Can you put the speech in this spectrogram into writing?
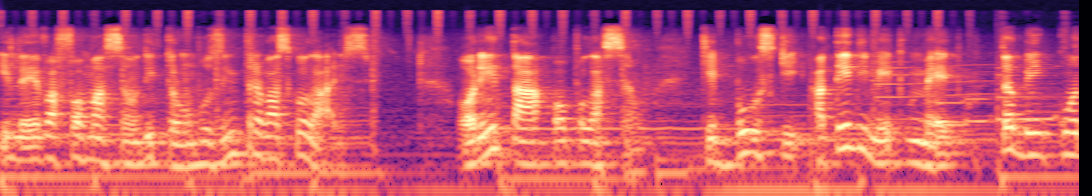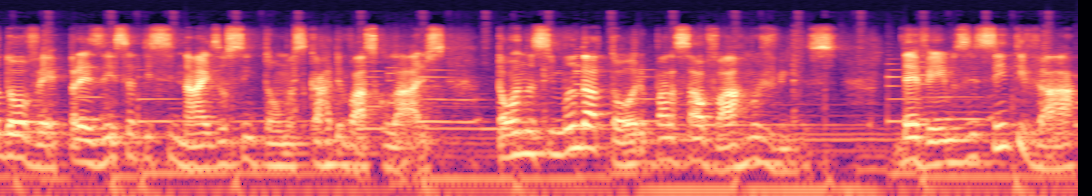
e leva à formação de trombos intravasculares. Orientar a população que busque atendimento médico também quando houver presença de sinais ou sintomas cardiovasculares torna-se mandatório para salvarmos vidas. Devemos incentivar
